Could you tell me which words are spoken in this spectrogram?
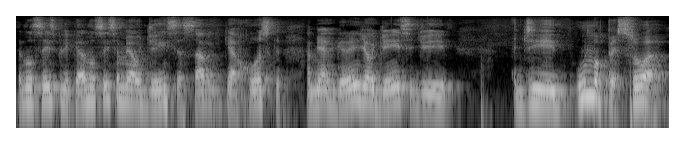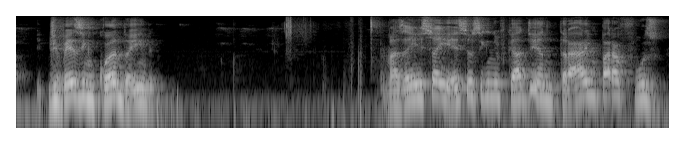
Eu não sei explicar, eu não sei se a minha audiência sabe o que é rosca. A minha grande audiência de, de uma pessoa, de vez em quando ainda. Mas é isso aí, esse é o significado de entrar em parafuso.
